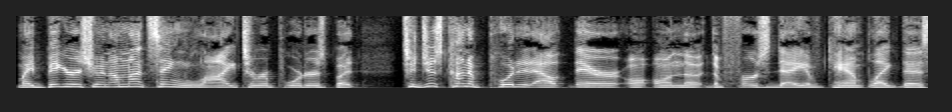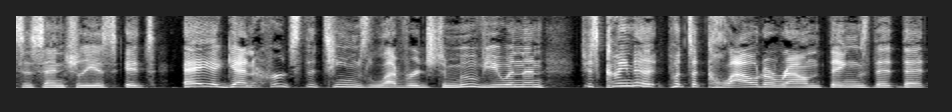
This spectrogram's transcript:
My bigger issue, and I'm not saying lie to reporters, but to just kind of put it out there on the the first day of camp like this, essentially, is it's a again hurts the team's leverage to move you, and then just kind of puts a cloud around things that that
